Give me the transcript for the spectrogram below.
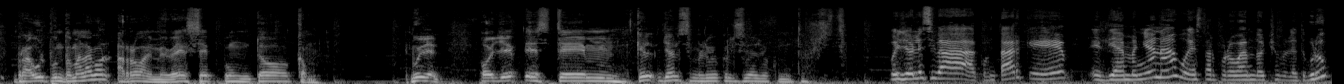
raúl.malagón arroba mbs.com. Muy bien. Oye, este, ¿qué- ya se me olvidó que les iba yo a comentar. Pues yo les iba a contar que el día de mañana voy a estar probando Chevrolet Group.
